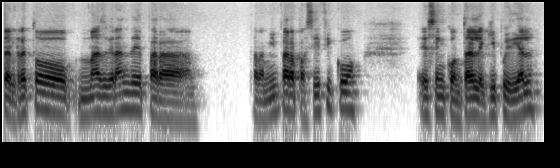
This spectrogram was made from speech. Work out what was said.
El reto más grande para, para mí, para Pacífico, es encontrar el equipo ideal.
